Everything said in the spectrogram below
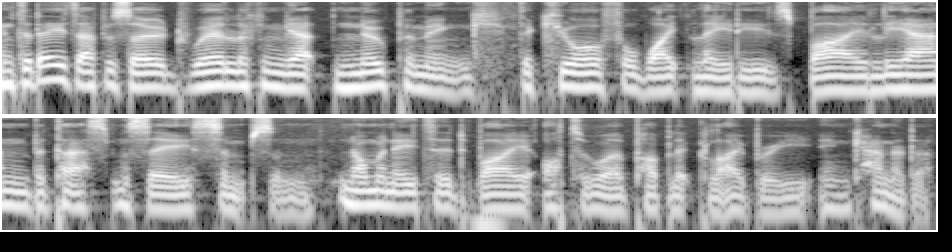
In today's episode, we're looking at Noopiming, The Cure for White Ladies by Leanne Betasamosake Simpson, nominated by Ottawa Public Library in Canada.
